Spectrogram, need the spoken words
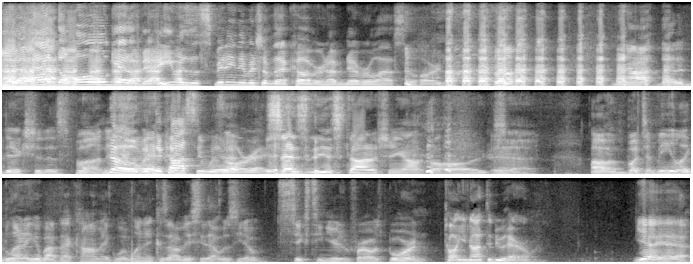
He had the whole getup. He was a spitting image of that cover, and I've never laughed so hard. Not that addiction is fun. No, but the costume was all right. Says the astonishing alcoholics. Yeah. Um, but to me, like learning about that comic wh- when it, because obviously that was you know 16 years before I was born. Taught you not to do heroin. Yeah, yeah, yeah.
